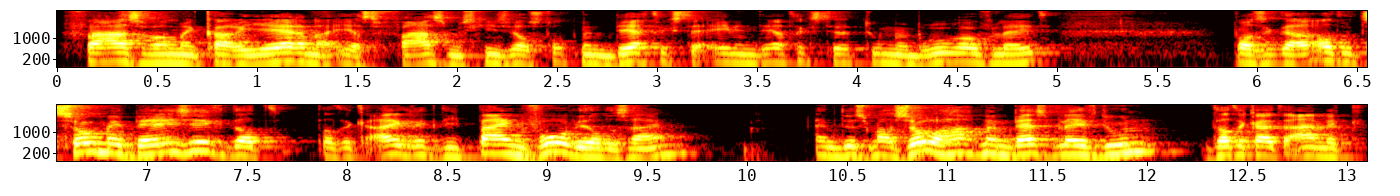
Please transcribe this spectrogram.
fase van mijn carrière, nou eerste fase, misschien zelfs tot mijn 30ste, 31ste, toen mijn broer overleed, was ik daar altijd zo mee bezig dat, dat ik eigenlijk die pijn voor wilde zijn. En dus maar zo hard mijn best bleef doen, dat ik uiteindelijk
